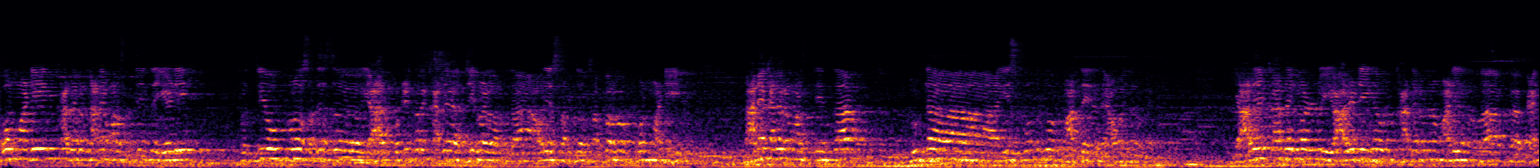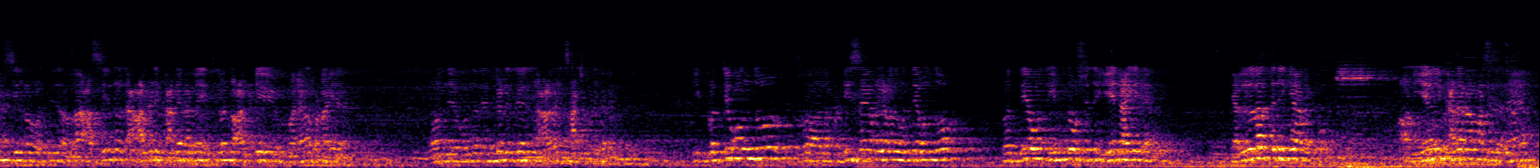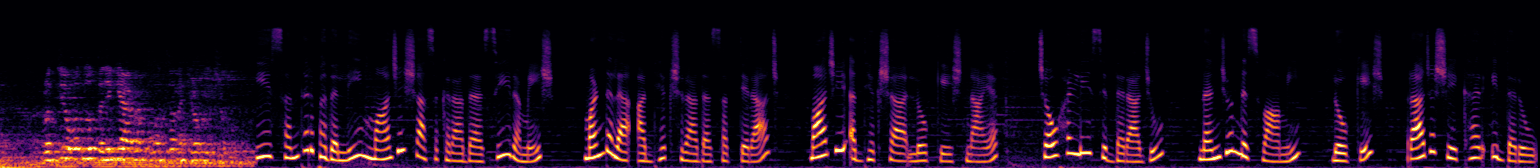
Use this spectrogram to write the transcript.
ಫೋನ್ ಮಾಡಿ ಅಂತ ಹೇಳಿ ಪ್ರತಿಯೊಬ್ಬರು ಸದಸ್ಯರು ಯಾರು ಕೊಟ್ಟಿರ್ತಾರೆ ಖಾತೆ ಅರ್ಜಿಗಳು ಅಂತ ಅವರಿಗೆ ಸಂಪರ್ಕ ಫೋನ್ ಮಾಡಿ, ನಾನೇ ಕಥೆಗಳು ಮಾಡ್ತೀನಿ ಅಂತ ದುಡ್ಡ ಇಸ್ಕೊಂಡು ಮಾಡ್ತಾ ಇದ್ದಾರೆ ಯಾವ ಯಾವುದೇ ಖಾತೆಗಳು ಆಲ್ರೆಡಿ ಈಗ ಒಂದು ಖಾತೆಗಳನ್ನ ಮಾಡಿದಾರಲ್ಲ ಬ್ಯಾಂಕ್ ಸೀಲ್ಗಳು ಬರ್ತಿದ್ರಲ್ಲ, ಆ ಸೀಲ್ ಆಲ್ರೆಡಿ ಖಾತೆಗಳನ್ನ ಎತ್ಕೊಂಡು ಆಲ್ರೆಡಿ ಮನೆಗಳು ಕೊಡಾಗಿದ್ದಾರೆ ಒಂದು ಒಂದು ನೆಲೆಗಳಿಗೆ ಆಲ್ರೆಡಿ ಸಾಕ್ಷಿಬಿಟ್ಟಿದ್ದಾರೆ ಈ ಪ್ರತಿಯೊಂದು ನಮ್ಮ ಡಿ ಸಿ ಹೇಳೋದು ಒಂದೇ ಒಂದು ಪ್ರತಿಯೊಂದು ಎಂಟು ವರ್ಷದಿಂದ ಏನಾಗಿದೆ? ಎಲ್ಲ ತನಿಖೆ ಆಗಬೇಕು. ಅವ್ನು ಏನು ಖಾತೆಗಳು ಮಾಡಿಸಿದ್ದಾನೆ ಪ್ರತಿಯೊಂದು ತನಿಖೆ ಆಗಬೇಕು ಅಂತ ನಾನು ಕೇಳಬೇಕು ಈ ಸಂದರ್ಭದಲ್ಲಿ ಮಾಜಿ ಶಾಸಕರಾದ ಸಿ ರಮೇಶ್, ಮಂಡಲ ಅಧ್ಯಕ್ಷರಾದ ಸತ್ಯರಾಜ್, ಮಾಜಿ ಅಧ್ಯಕ್ಷ ಲೋಕೇಶ್ ನಾಯಕ್, ಚೌಹಳ್ಳಿ ಸಿದ್ದರಾಜು, ನಂಜುಂಡಸ್ವಾಮಿ, ಲೋಕೇಶ್, ರಾಜಶೇಖರ್ ಇದ್ದರು.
